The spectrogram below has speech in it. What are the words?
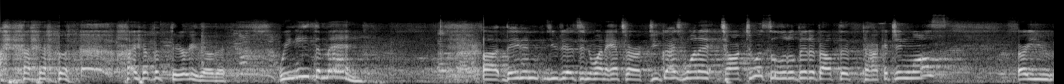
I have a theory though that we need the men. Uh, they didn't. You guys didn't want to answer. Our, do you guys want to talk to us a little bit about the packaging laws? Are you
